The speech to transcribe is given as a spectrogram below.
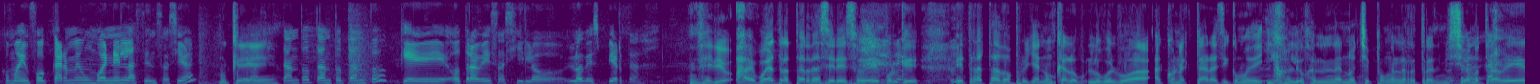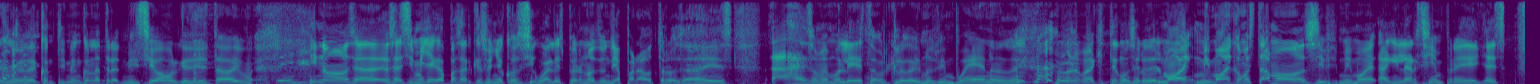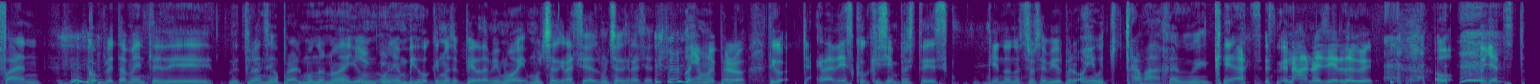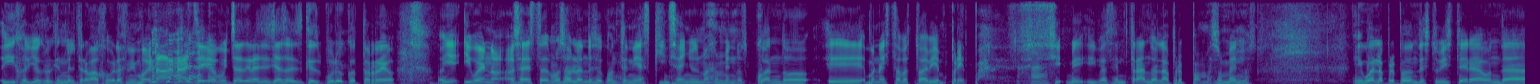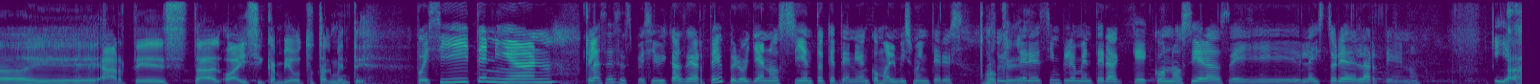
como a enfocarme un buen en la sensación. Ok. pero así tanto, tanto, tanto que otra vez así lo, lo despierta. En serio, Ay, voy a tratar de hacer eso, ¿eh? porque he tratado, pero ya nunca lo, lo vuelvo a, a conectar, así como de, híjole, ojalá en la noche pongan la retransmisión otra vez, continúen con la transmisión, porque sí estaba... Sí. Y no, o sea, o sea, sí me llega a pasar que sueño cosas iguales, pero no de un día para otro, o sea, es... Ah, eso me molesta, porque luego hay unos bien buenos, güey. Pero bueno, aquí tengo un saludo del Moy. Mi Moy, ¿cómo estamos? Sí, mi Moy Aguilar siempre es fan completamente de, de Tulancingo para el Mundo, no hay un, un en vivo que no se pierda, mi Moy. Muchas gracias, muchas gracias. Oye, Moy, pero digo, te agradezco que siempre estés viendo nuestros envíos, pero oye, güey, tú trabajas, güey, ¿qué haces? No, no es cierto, güey. Oh, oh, ya te estoy, hijo, yo creo que en el trabajo, ¿verdad, mi Moy? No, no, en serio, muchas gracias, ya sabes que es puro cotorreo. Oye, y bueno, o sea, estamos hablando de eso cuando tenías 15 años más o menos. ¿Cuándo, eh, bueno, ahí estabas todavía en prepa? Sí, ibas entrando a la prepa más o menos. Igual la prepa donde estuviste era onda eh, artes, tal, o ahí sí cambió totalmente. Pues sí tenían clases específicas de arte, pero ya no siento que tenían como el mismo interés. Su interés simplemente era que conocieras de la historia del arte, ¿no? Y ya.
